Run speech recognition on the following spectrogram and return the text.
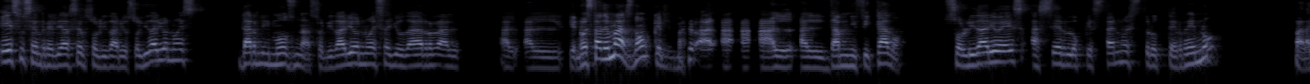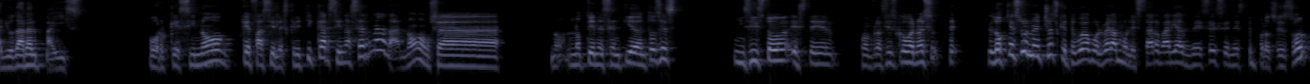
eso es en realidad ser solidario. Solidario no es dar limosna, solidario no es ayudar al, al, que no está de más, ¿no? Que, al, al damnificado. Solidario es hacer lo que está en nuestro terreno para ayudar al país porque si no, qué fácil es criticar sin hacer nada, ¿no? O sea, no, no tiene sentido. Entonces, insisto, este, Juan Francisco, bueno, eso, lo que es un hecho es que te voy a volver a molestar varias veces en este proceso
